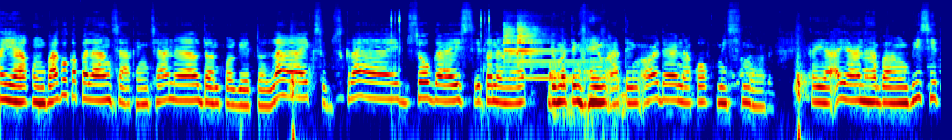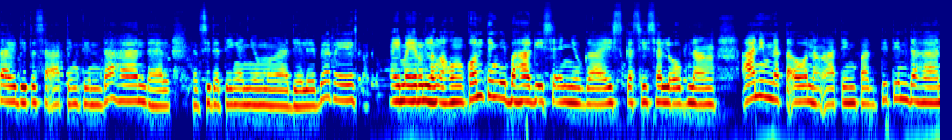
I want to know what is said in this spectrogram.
Kaya kung bago ka pa lang sa aking channel, don't forget to like, subscribe. So guys, ito na nga, dumating na yung ating order na cook mismo. Kaya ayan, habang busy tayo dito sa ating tindahan dahil nagsidatingan yung mga deliveries, ay mayroon lang akong konting ibahagi sa inyo guys kasi sa loob ng anim na taon ng ating pagtitindahan,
